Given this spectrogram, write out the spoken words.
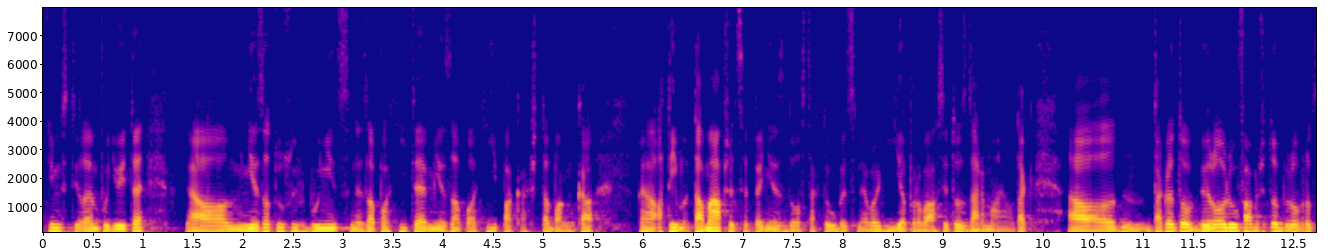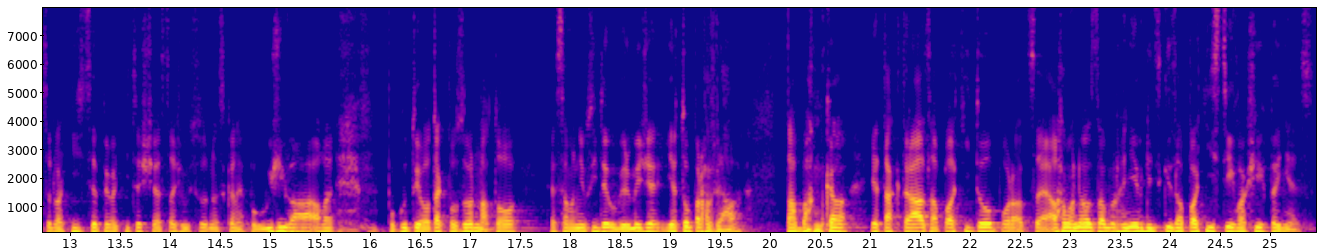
tím stylem, podívejte, mě za tu službu nic nezaplatíte, mě zaplatí pak až ta banka a tým, ta má přece peněz dost, tak to vůbec nevadí a pro vás je to zdarma. Jo. Tak takhle to bylo, doufám, že to bylo v roce 2005-2006 takže už se to dneska nepoužívá, ale pokud jo, tak pozor na to, samozřejmě musíte uvědomit, že je to pravda, ta banka je ta, která zaplatí toho poradce, ale ona samozřejmě vždycky zaplatí z těch vašich peněz.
